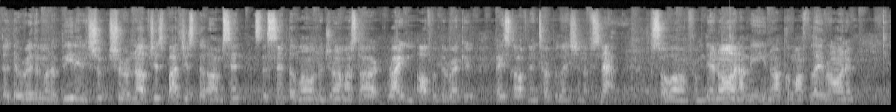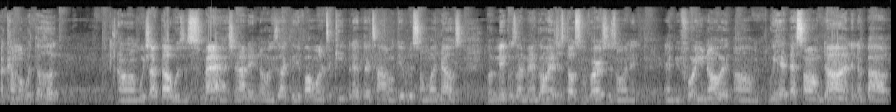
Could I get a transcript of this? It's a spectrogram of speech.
the, the rhythm of the beat, and sure, sure, enough, just by just the um synth, the synth alone, the drum, I started writing off of the record based off the interpolation of Snap. So um, from then on, I mean, you know, I put my flavor on it. I come up with the hook, um, which I thought was a smash, and I didn't know exactly if I wanted to keep it at that time or give it to someone else. But Mick was like, man, go ahead, just throw some verses on it. And before you know it, um, we had that song done in about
